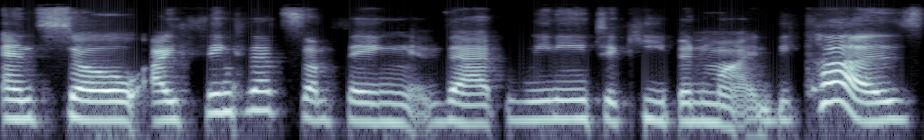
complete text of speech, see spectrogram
And so I think that's something that we need to keep in mind because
